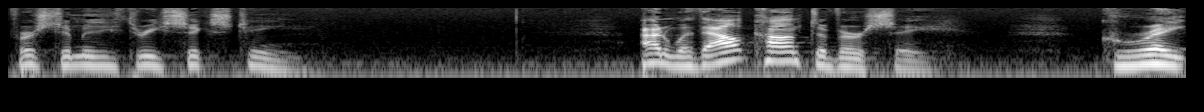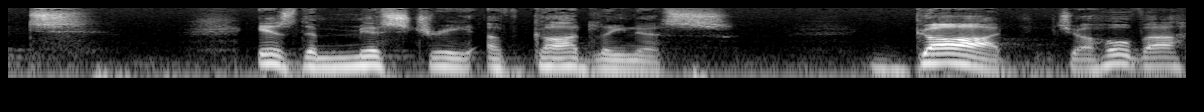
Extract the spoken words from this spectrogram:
First Timothy 3:16 And without controversy great is the mystery of godliness God Jehovah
